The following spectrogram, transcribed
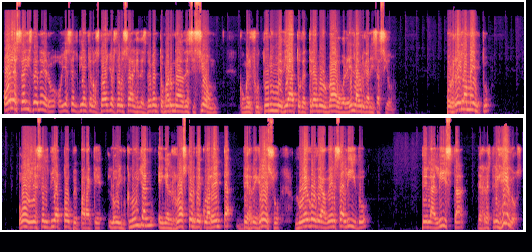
Hoy es 6 de enero, hoy es el día en que los Dodgers de Los Ángeles deben tomar una decisión con el futuro inmediato de Trevor Bauer en la organización. Por reglamento, hoy es el día tope para que lo incluyan en el roster de 40 de regreso luego de haber salido de la lista de restringidos.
